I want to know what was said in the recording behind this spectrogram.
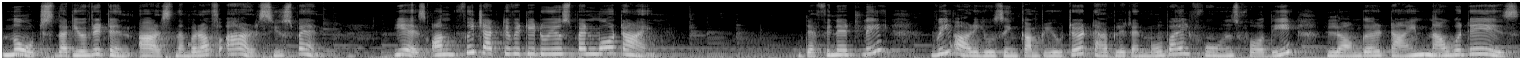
notes that you have written hours number of hours you spend. Yes on which activity do you spend more time? Definitely we are using computer tablet and mobile phones for the longer time nowadays.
